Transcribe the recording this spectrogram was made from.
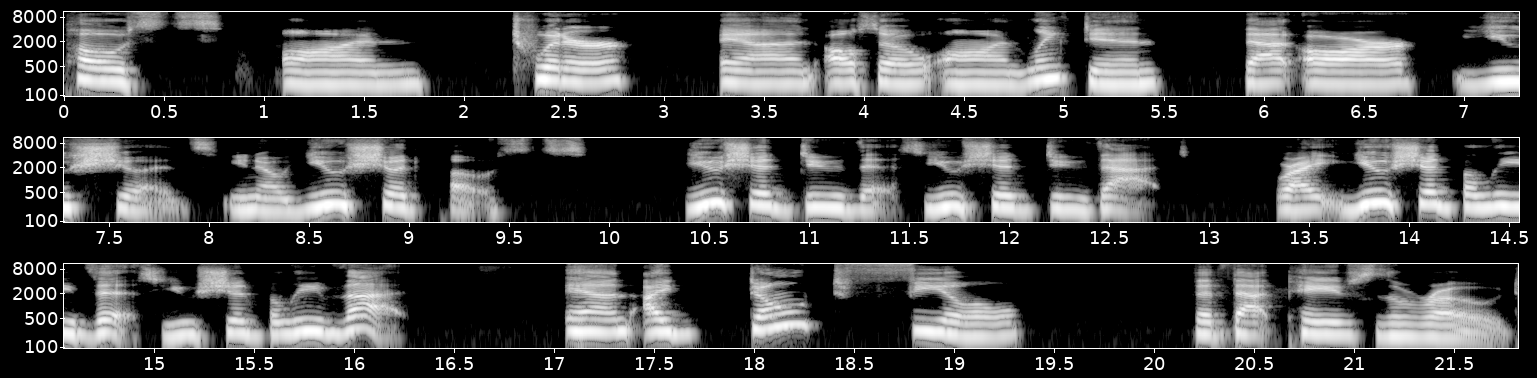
posts on Twitter and also on LinkedIn that are you shoulds, you know, you should posts. You should do this. You should do that. Right? You should believe this. You should believe that. And I don't feel that that paves the road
